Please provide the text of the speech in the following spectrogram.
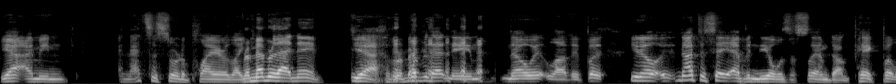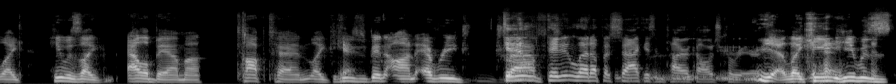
yeah, I mean, and that's the sort of player like Remember that name. Yeah, remember that name. know it, love it. But you know, not to say Evan Neal was a slam dunk pick, but like he was like Alabama top ten. Like he's been on every Didn't, didn't let up a sack his entire college career. Yeah, like he Yeah. he was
